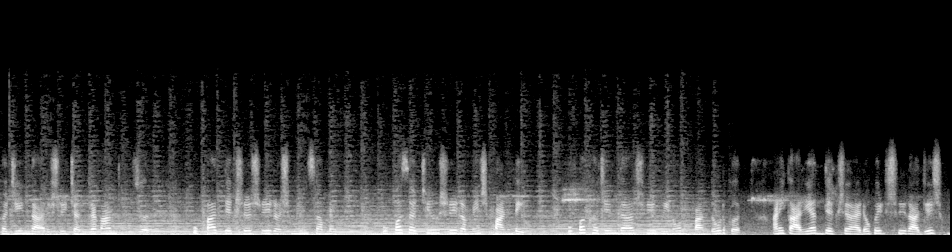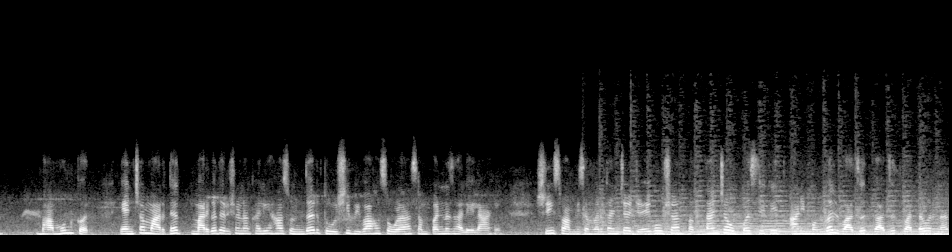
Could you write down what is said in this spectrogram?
खजिनदार श्री चंद्रकांत गुजर उपाध्यक्ष श्री रश्मीन समेत उपसचिव श्री रमेश पांडे उपखजिनदार श्री विनोद बांदोडकर आणि कार्याध्यक्ष ॲडव्होकेट श्री राजेश भामुनकर यांच्या मार्ग मार्गदर्शनाखाली हा सुंदर तुळशी विवाह सोहळा संपन्न झालेला आहे. श्री स्वामी समर्थांच्या जयघोषात भक्तांच्या उपस्थितीत आणि मंगल वाजत गाजत वातावरणात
